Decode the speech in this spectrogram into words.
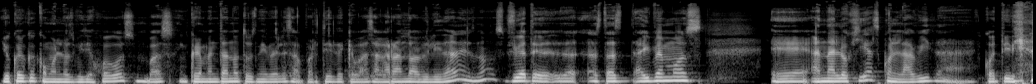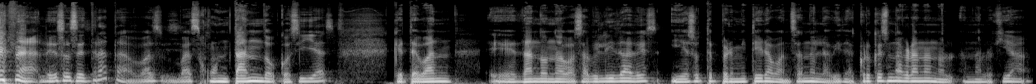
yo creo que como en los videojuegos vas incrementando tus niveles a partir de que vas agarrando habilidades, ¿no? Fíjate, hasta ahí vemos eh, analogías con la vida cotidiana, de eso se trata, vas, vas juntando cosillas que te van eh, dando nuevas habilidades y eso te permite ir avanzando en la vida. Creo que es una gran analogía,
